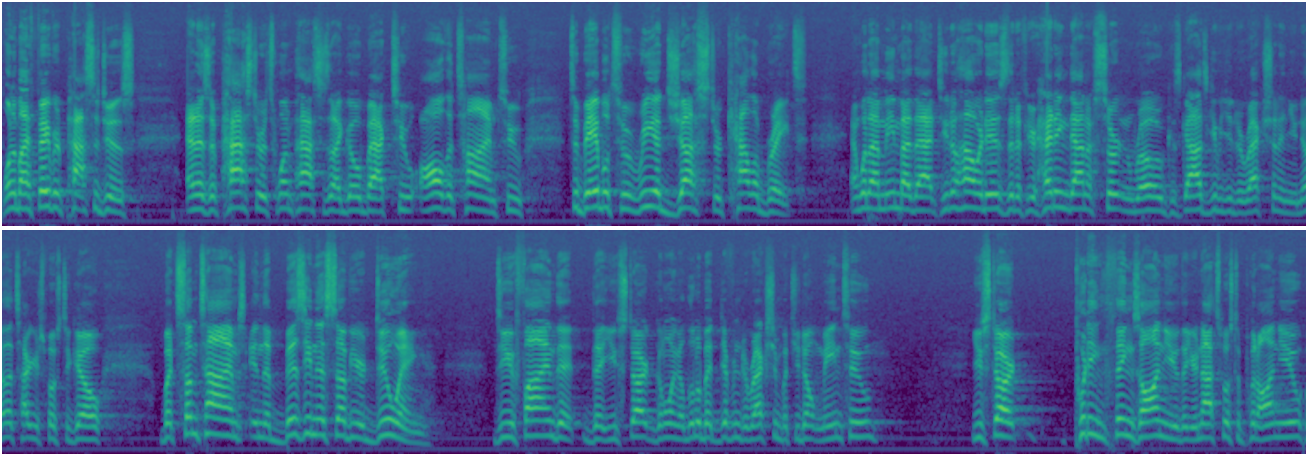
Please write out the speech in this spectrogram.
One of my favorite passages, and as a pastor, it's one passage that I go back to all the time to, to be able to readjust or calibrate. And what I mean by that, do you know how it is that if you're heading down a certain road, because God's giving you direction and you know that's how you're supposed to go, but sometimes in the busyness of your doing, do you find that, that you start going a little bit different direction, but you don't mean to? You start putting things on you that you're not supposed to put on you.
